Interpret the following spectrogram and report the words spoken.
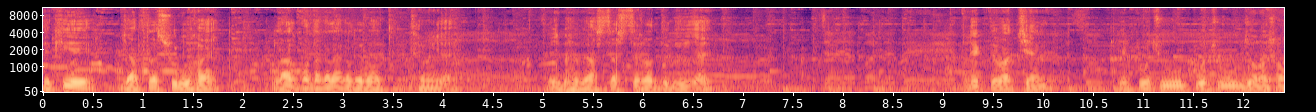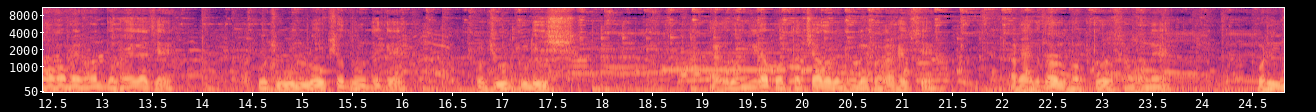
দেখিয়ে যাত্রা শুরু হয়। লাল পতাকা দেখালে রথ থেমে যায়। এইভাবে আস্তে আস্তে রথ এগিয়ে যায়। দেখতে পাচ্ছেন যে প্রচুর প্রচুর জনসমাগমের মধ্যে হয়ে গেছে। প্রচুর লোক চতুর্দিকে, প্রচুর পুলিশ, একদম নিরাপত্তার চাদরে মুড়ে ফেলা হয়েছে। আর একদল ভক্ত সামনে হরিণ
